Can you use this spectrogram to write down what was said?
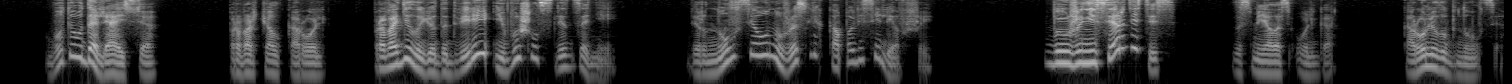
— Вот и удаляйся, — проворчал король, проводил ее до дверей и вышел вслед за ней. Вернулся он уже слегка повеселевший. — Вы уже не сердитесь? — засмеялась Ольга. — Король улыбнулся.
